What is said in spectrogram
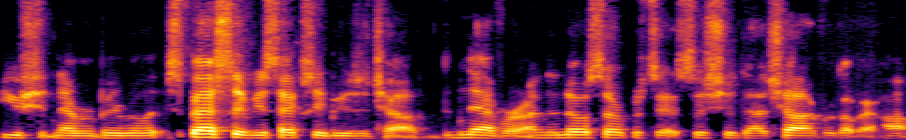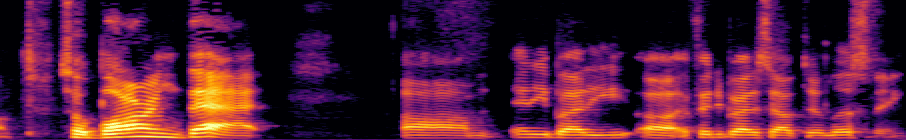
you should never be really, especially if you sexually abuse a child. Never, under no circumstances, should that child ever go back home. So, barring that, um, anybody, uh, if anybody's out there listening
